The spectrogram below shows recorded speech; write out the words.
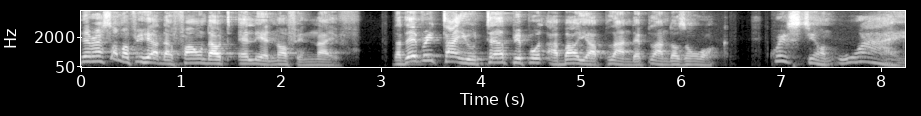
There are some of you here that found out early enough in life that every time you tell people about your plan, the plan doesn't work. Question why?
